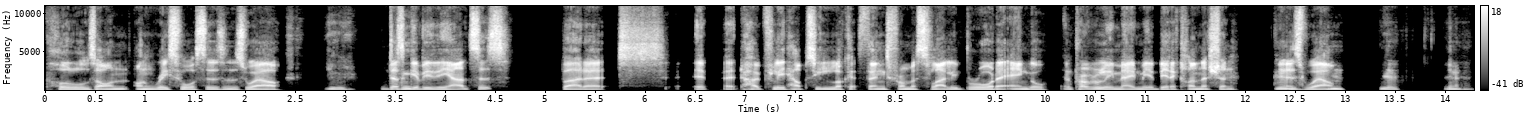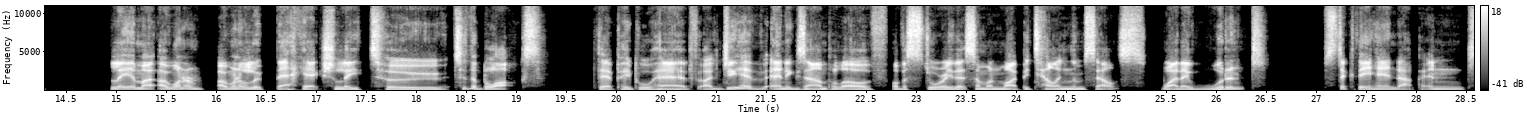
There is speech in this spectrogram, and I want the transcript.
pulls on on resources as well. Mm. It doesn't give you the answers, but it it it hopefully helps you look at things from a slightly broader angle and probably made me a better clinician mm. as well. Mm. Yeah. Yeah. Liam, I want to I want to look back actually to to the blocks that people have. Uh, do you have an example of of a story that someone might be telling themselves why they wouldn't stick their hand up and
